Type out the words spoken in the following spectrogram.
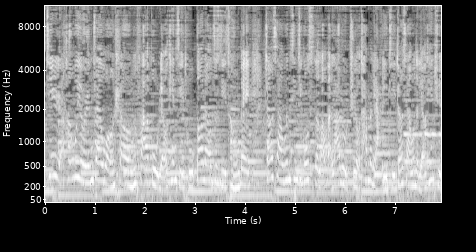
近日，韩国有人在网上发布聊天截图，爆料自己曾被张夏温经纪公司的老板拉入只有他们俩以及张夏温的聊天群，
